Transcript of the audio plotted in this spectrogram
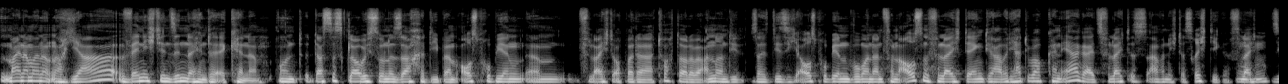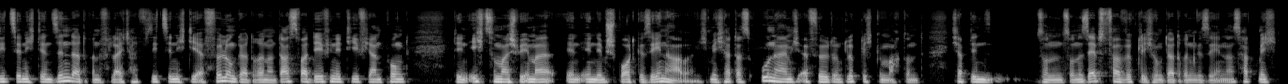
Meiner Meinung nach ja, wenn ich den Sinn dahinter erkenne. Und das ist, glaube ich, so eine Sache, die beim Ausprobieren, ähm, vielleicht auch bei deiner Tochter oder bei anderen, die, die sich ausprobieren, wo man dann von außen vielleicht denkt, ja, aber die hat überhaupt keinen Ehrgeiz, vielleicht ist es einfach nicht das Richtige. Vielleicht mhm. sieht sie nicht den Sinn da drin, vielleicht sieht sie nicht die Erfüllung da drin. Und das war definitiv ja ein Punkt, den ich zum Beispiel immer in, in dem Sport gesehen habe. Ich, mich hat das unheimlich erfüllt und glücklich gemacht. Und ich habe den so, so eine Selbstverwirklichung da drin gesehen. Das hat mich,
